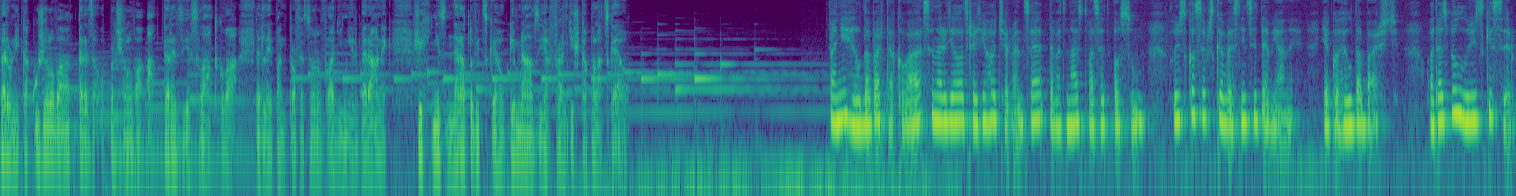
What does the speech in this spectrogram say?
Veronika Kuželová, Tereza Opršalová a Terezie Sládková. Vedl je pan profesor Vladimír Beránek. Všichni z Neratovického gymnázia Františka Palackého. Paní Hilda Bartaková se narodila 3. července 1928 v lužisko-srbské vesnici Demjany jako Hilda Baršť. Otec byl lužický Srb,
